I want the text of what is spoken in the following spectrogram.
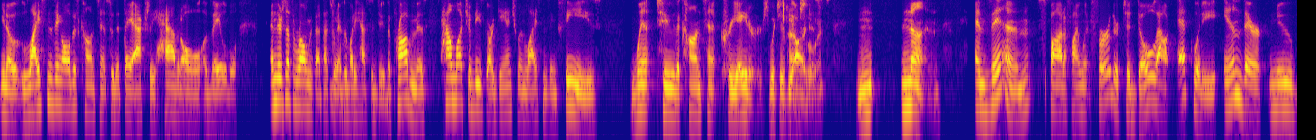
you know licensing all this content so that they actually have it all available and there's nothing wrong with that that's what mm-hmm. everybody has to do the problem is how much of these gargantuan licensing fees went to the content creators which is the Absolutely. artists N- none and then spotify went further to dole out equity in their new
